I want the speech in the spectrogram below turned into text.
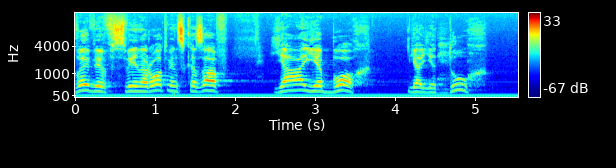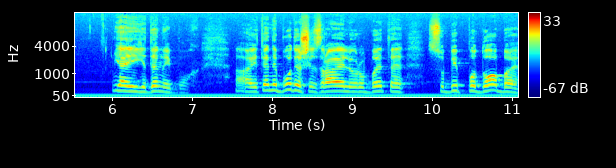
вивів свій народ, він сказав: Я є Бог, я є дух, я є єдиний Бог. І ти не будеш Ізраїлю робити собі подоби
